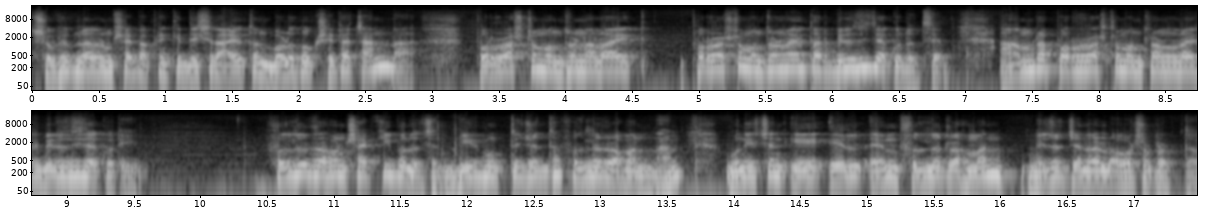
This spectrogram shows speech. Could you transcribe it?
শফিকুল আলম সাহেব, আপনি কি দেশের আয়তন বড় হোক সেটা চান না? পররাষ্ট্র মন্ত্রণালয় পররাষ্ট্র মন্ত্রণালয় তার বিরোধিতা করেছে। আমরা পররাষ্ট্র মন্ত্রণালয়ের বিরোধিতা করি। ফজলুর রহমান সাহেব কি বলেছেন? বীর মুক্তিযোদ্ধা ফজলুর রহমান নাম। উনি হচ্ছেন A L M Fazlur Rahman, major general অবসরপ্রাপ্ত।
